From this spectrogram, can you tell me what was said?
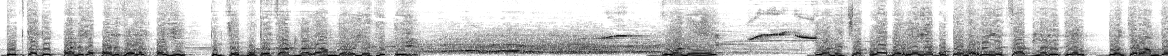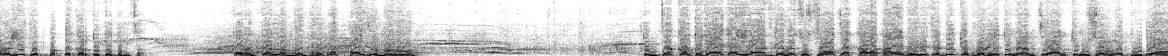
दूध का दूध पाणी का पाणी झालंच पाहिजे. तुमचे बुट चाटणारे आमदार लिहित येते. गुवानी गुवानी चपला भरलेले बुट भरलेले चाटणारे ते दोन चार आमदार लिहित आहेत फक्त कर्तृत्व तुमचं. कारण त्यांना मंत्रीपद पाहिजे म्हणून. तुमचं कर्तृत्व आहे का? याच गणेश उत्सवाच्या काळात आहे बहिणीच्या डोक्या फोडले तुम्ही आमचे. आणखी विसरले उद्या.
